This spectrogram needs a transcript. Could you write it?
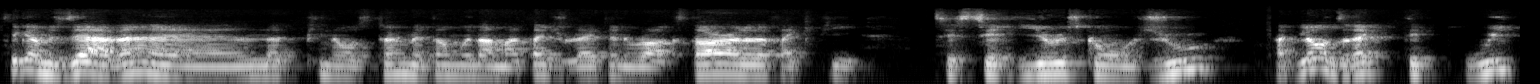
sais, comme je disais avant, euh, notre Pinot mettons, moi, dans ma tête, je voulais être une rockstar, là, fait que, c'est sérieux ce qu'on joue. Fait que là, on dirait que t'es, oui,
